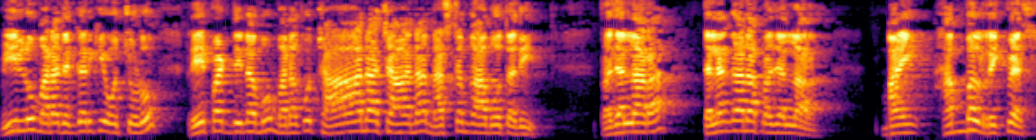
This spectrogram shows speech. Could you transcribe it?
వీళ్ళు మన దగ్గరికి వచ్చుడు. రేపటి దినము మనకు చాలా చాలా నష్టం కాబోతుంది. ప్రజల్లారా తెలంగాణ ప్రజల్లారా మై హంబల్ రిక్వెస్ట్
